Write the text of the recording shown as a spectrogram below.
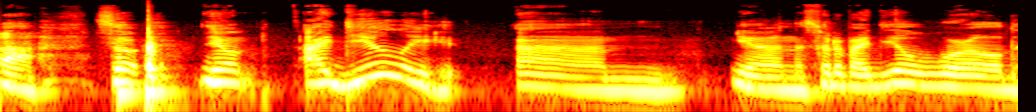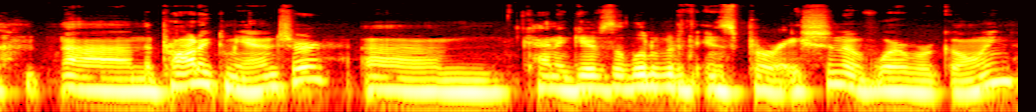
Uh, so you know, ideally, um, you know, in the sort of ideal world, um, the product manager um, kind of gives a little bit of inspiration of where we're going.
